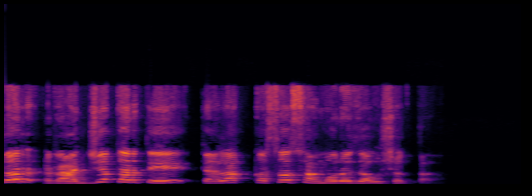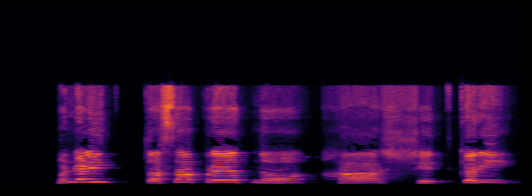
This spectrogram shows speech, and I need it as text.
तर राज्यकर्ते त्याला कसं सामोरं जाऊ शकतात? मंडळी तसा प्रयत्न हा शेतकरी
